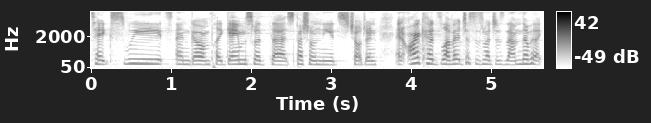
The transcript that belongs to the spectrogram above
take sweets, and go and play games with the special needs children. And our kids love it just as much as them. They'll be like,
